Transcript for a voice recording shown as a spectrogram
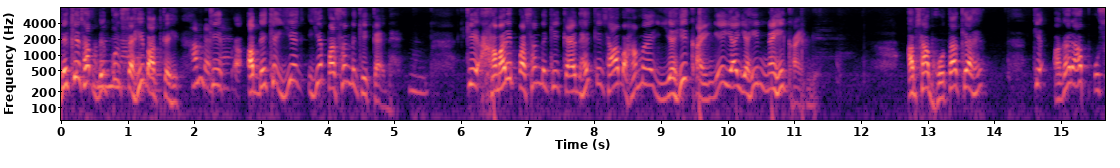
देखिए साहब बिल्कुल सही तो बात कही कि अब देखिए ये ये पसंद की कैद है। हम्म, कि हमारी पसंद की कैद है कि साहब हम यही खाएँगे या यही नहीं खाएँगे। अब साहब होता क्या है कि अगर आप उस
